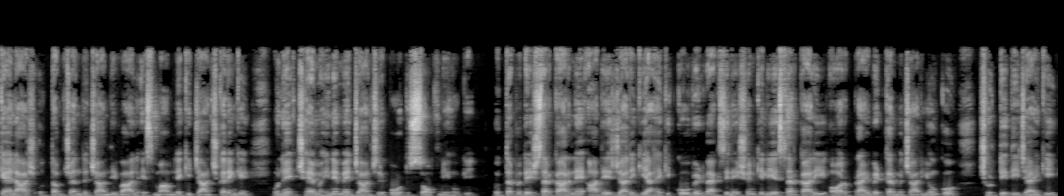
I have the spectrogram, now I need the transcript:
कैलाश उत्तम चंद चांदीवाल इस मामले की जाँच करेंगे। उन्हें छह महीने में जाँच रिपोर्ट सौंपनी होगी। उत्तर प्रदेश सरकार ने आदेश जारी किया है कि कोविड वैक्सीनेशन के लिए सरकारी और प्राइवेट कर्मचारियों को छुट्टी दी जाएगी।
